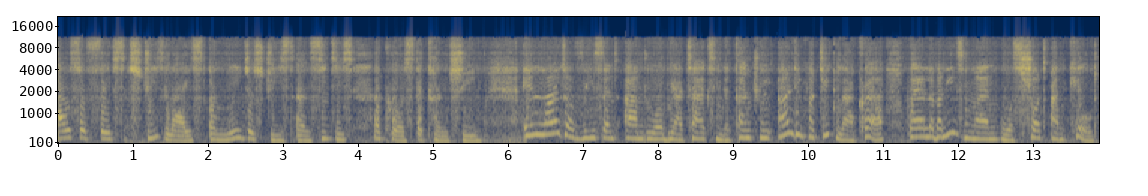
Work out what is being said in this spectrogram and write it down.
also fix street lights on major streets and cities across the country. In light of recent armed robbery attacks in the country and in particular Accra, where a Lebanese man was shot and killed,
